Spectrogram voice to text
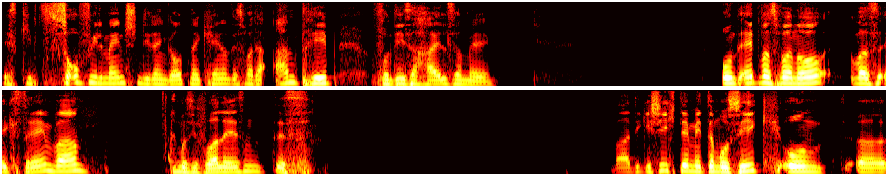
es gibt so viele Menschen, die den Gott nicht kennen. Und das war der Antrieb von dieser Heilsarmee. Und etwas war noch, was extrem war, das muss ich vorlesen, das war die Geschichte mit der Musik und, äh,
